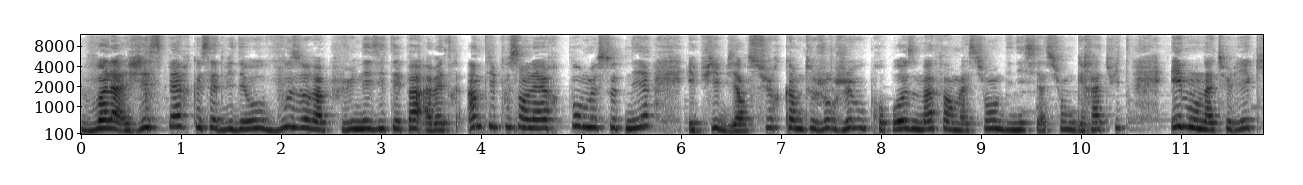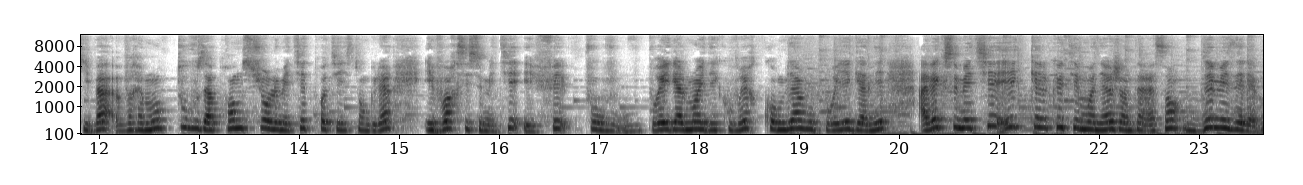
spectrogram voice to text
Voilà, j'espère que cette vidéo vous aura plu. N'hésitez pas à mettre un petit pouce en l'air pour me soutenir. Et puis bien sûr, comme toujours, je vous propose ma formation d'initiation gratuite et mon atelier qui va vraiment tout vous apprendre sur le métier de protéiste ongulaire et voir si ce métier est fait pour vous. Vous pourrez également y découvrir combien vous pourriez gagner avec ce métier et quelques témoignages intéressants de mes élèves.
